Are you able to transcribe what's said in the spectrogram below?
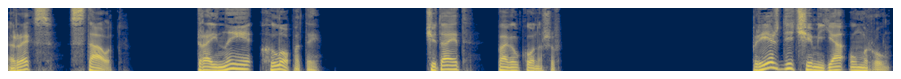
Рекс Стаут. Тройные хлопоты. Читает Павел Конышев. Прежде чем я умру.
